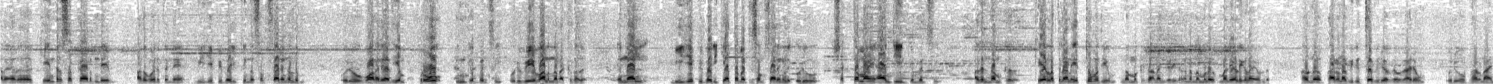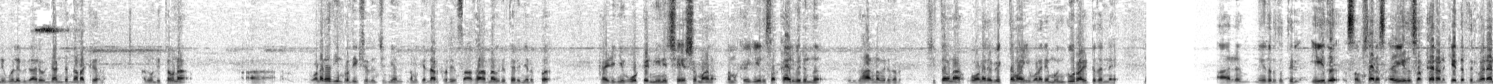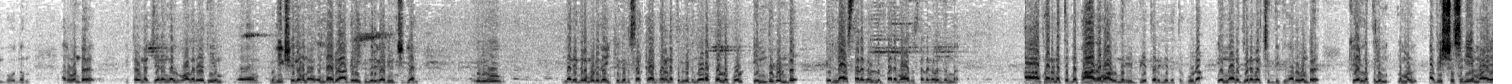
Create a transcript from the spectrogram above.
അതായത് കേന്ദ്ര സർക്കാരിന്റെയും അതുപോലെ തന്നെ ബി ജെ പി ഭരിക്കുന്ന സംസ്ഥാനങ്ങളിലും ഒരു വളരെയധികം പ്രോ ഇൻകംപൻസി ഒരു വേവാണ് നടക്കുന്നത്. എന്നാൽ ബി ജെ പി ഭരിക്കാത്ത മറ്റ് സംസ്ഥാനങ്ങളിൽ ഒരു ശക്തമായ ആന്റി ഇൻകംപൻസി അതിൽ നമുക്ക് കേരളത്തിലാണ് ഏറ്റവും അധികം നമുക്ക് കാണാൻ കഴിയുന്നത്. കാരണം നമ്മൾ മലയാളികളായതുകൊണ്ട് അതുകൊണ്ട് ഭരണവിരുദ്ധ വിര- വികാരവും ഒരു ഭരണ അനുകൂല വികാരവും രണ്ടും നടക്കുകയാണ്. അതുകൊണ്ട് ഇത്തവണ വളരെയധികം പ്രതീക്ഷ എന്ന് വെച്ച് കഴിഞ്ഞാൽ നമുക്ക് എല്ലാവർക്കും അറിയാം സാധാരണ ഒരു തെരഞ്ഞെടുപ്പ് കഴിഞ്ഞ് വോട്ടെണ്ണിയതിന് ശേഷമാണ് നമുക്ക് ഏത് സർക്കാർ വരുന്ന ഒരു ധാരണ വരുന്നത്. ഇത്തവണ വളരെ വ്യക്തമായി വളരെ മുൻകൂറായിട്ട് തന്നെ ആരുടെ നേതൃത്വത്തിൽ ഏത് സംസ്ഥാന ഏത് സർക്കാരാണ് കേന്ദ്രത്തിൽ വരാൻ പോകുന്നത്. അതുകൊണ്ട് ഇത്തവണ ജനങ്ങൾ വളരെയധികം പ്രതീക്ഷയിലാണ് എല്ലാവരും ആഗ്രഹിക്കുന്ന ഒരു കാര്യം വെച്ചാൽ ഒരു നരേന്ദ്രമോദി നയിക്കുന്ന ഒരു സർക്കാർ ഭരണത്തിൽ വരുന്ന ഉറപ്പുള്ളപ്പോൾ എന്തുകൊണ്ട് എല്ലാ സ്ഥലങ്ങളിലും പരമാവധി സ്ഥലങ്ങളിൽ നിന്ന് ആ ഭരണത്തിന്റെ ഭാഗമാകുന്ന ഒരു എം പിയെ തെരഞ്ഞെടുത്തുകൂടാ എന്നാണ് ജനങ്ങൾ ചിന്തിക്കുന്നത്. അതുകൊണ്ട് കേരളത്തിലും നമ്മൾ അവിശ്വസനീയമായ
